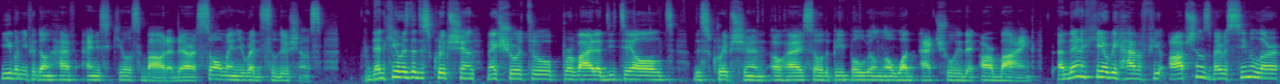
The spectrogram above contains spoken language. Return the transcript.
even if you don't have any skills about it. There are so many ready solutions. Then here is the description. Make sure to provide a detailed description, okay, so the people will know what actually they are buying. And then here we have a few options very similar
